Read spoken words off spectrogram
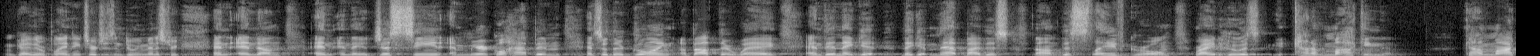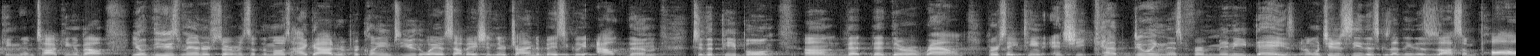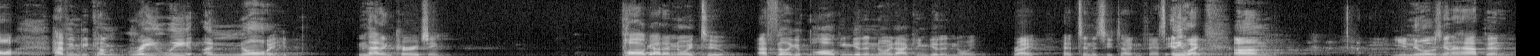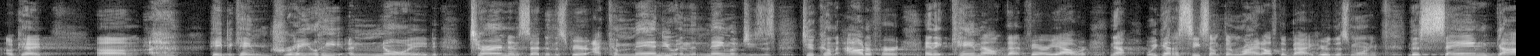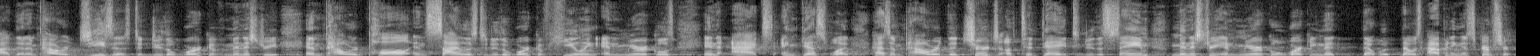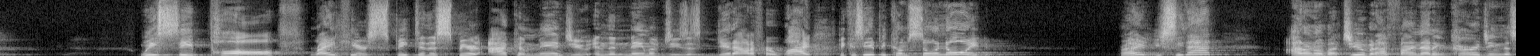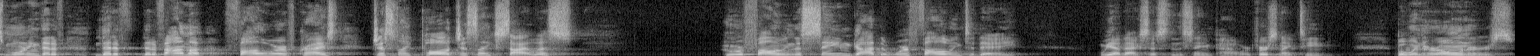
Okay, they were planting churches and doing ministry. And, and, um, and, and they had just seen a miracle happen. And so they're going about their way. And then they get, they get met by this, um, this slave girl, right, who is kind of mocking them kind of mocking them, talking about, you know, these men are servants of the Most High God who proclaim to you the way of salvation. They're trying to basically out them to the people um, that, that they're around. Verse 18, and she kept doing this for many days. And I want you to see this because I think this is awesome. Paul, having become greatly annoyed, isn't that encouraging? Paul got annoyed too. I feel like if Paul can get annoyed, I can get annoyed, right? At Tennessee Titan fans. Anyway, um, you knew it was going to happen. Okay. Um, he became greatly annoyed, turned and said to the Spirit, I command you in the name of Jesus to come out of her. And it came out that very hour. Now, we got to see something right off the bat here this morning. The same God that empowered Jesus to do the work of ministry empowered Paul and Silas to do the work of healing and miracles in Acts. And guess what? Has empowered the church of today to do the same ministry and miracle working that, that, w- that was happening in Scripture. We see Paul right here speak to the Spirit, I command you in the name of Jesus, get out of her. Why? Because he had become so annoyed. Right? You see that? I don't know about you, but I find that encouraging this morning that if, that if, that if I'm a follower of Christ, just like Paul, just like Silas, who are following the same God that we're following today, we have access to the same power. Verse 19. But when her owners,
